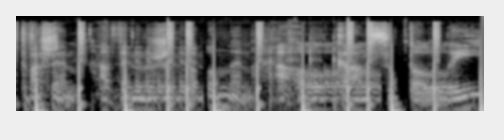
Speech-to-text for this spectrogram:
rád vařem a vím, že to umím a holkám se to líbí.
